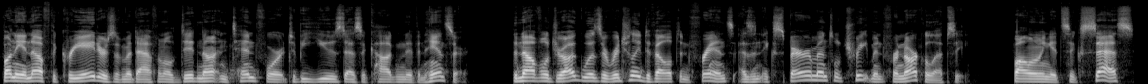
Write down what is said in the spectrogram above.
Funny enough, the creators of modafinil did not intend for it to be used as a cognitive enhancer. The novel drug was originally developed in France as an experimental treatment for narcolepsy. Following its success,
